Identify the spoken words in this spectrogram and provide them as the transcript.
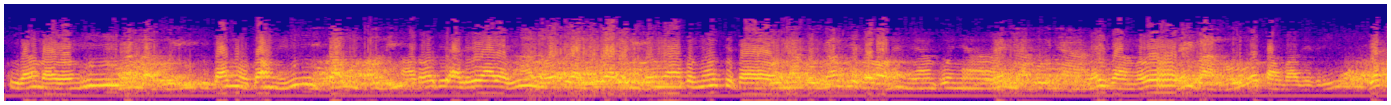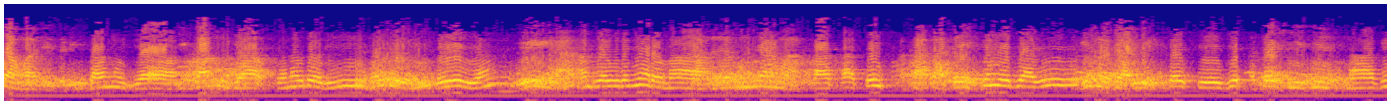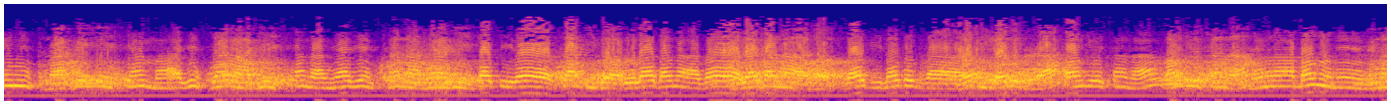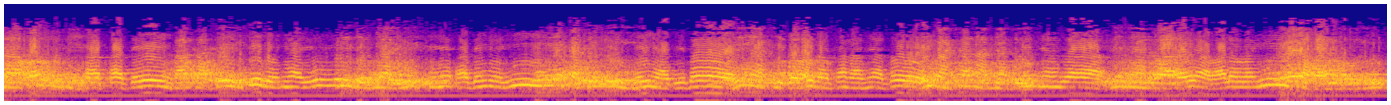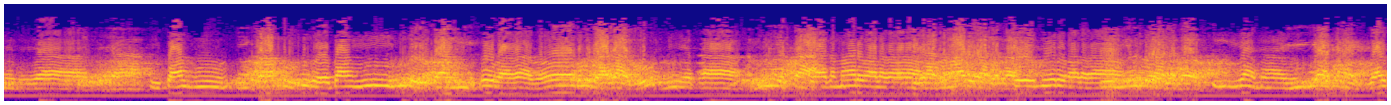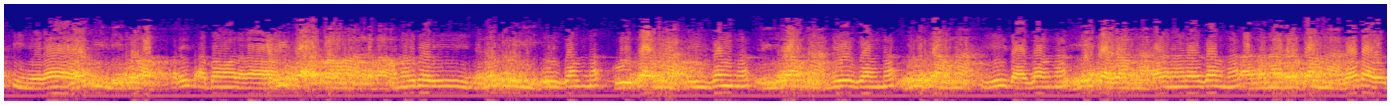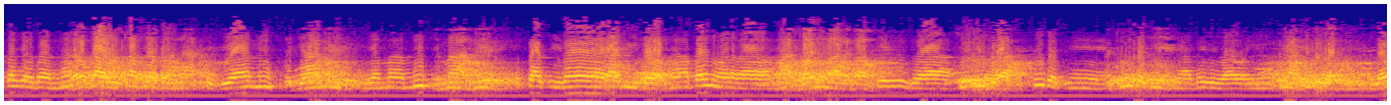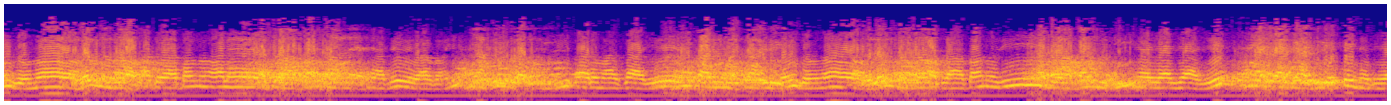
သူရမ်းပါကုန်သံ၏ဃာကို၏ဒီကောင်းမှုကောင်း၏ဒီကောင်းမှုကောင်းသည်အာတော်တရားလေးရတဲ့ဤအာတော်တရားလေးရတဲ့ဤဘုရားကုံကြောင့်ဖြစ်သောဘုရားကိုကြောင်းဖြစ်သောဉာဏ်ပညာလက်ညာပူညာ နိဗ္ဗာန်ကိုနိဗ္ဗာန်ကိုသက်ဆောင်ပါစေတည်းရက်ဆောင်ပါစေတည်းကောင်းမှုကြောင့်ဒီကောင်းမှုကြောင့်ကျွန်ုပ်တို့သည်ဘုရားတို့သည်ဘေးရန်ဝိဟံအန္တရာယ်ဝိဒညာတော်မှာသေမညာမှာခါခါသိအခါခါသိကျင်းရကြကျင်းရကြ၍သက်ရှိခြင်းအသက်ရှိခြင်းနာကင်းခြင်းနာခင်းခြင်းကျမ်းမာခြင်းကျမ်းမာခြင်းသံသာများခြင်းသံသာများခြင်းသတ်ရှိသောစသည်သောဒုလာကောင်းသောအသောလောကနာသောလောကီလောကုတ္တရာလောကီလောကုတ္တရာကောင်းကျိုးချမ်းသာကောင်းကျိုးချမ်းသာမင်္ဂလာပေါင်းတို့နှင့်မင်္ဂလာပေါင်းတို့နှင့်သာခတ်သိသာခတ်သိသိကုန်ကြ၍သိကုန်ကြ၍ရှင်ရခတ်သိတို့၏ရှင်ရခတ်သိတို့၏ဉာဏ်ရဖြစ်သောဉာဏ်ရဖြစ်သောနိဗ္ဗာန်ချမ်းသာမြတ်သောနိဗ္ဗာန်ချမ်းသာမြတ်သောဉာဏ်စွာဉာဏ်စွာပါရပါလို့ကိုဤရပါလို့ကိုဤတရားတရားဒီကောင်းမှုဒီကောင်းမှုကုသိုလ်ကောင်းဤကုသိုလ်ကောင်းဤဘုရားကတော့ဘုရားကတော့အမိ ယခအမိယခသမားတော်လည်းကောသမားတော်လည်းကောကိုမျိုးတော်လည်းကောကိုမျိုးတော်လည်းကောဤရ၌ဤရ၌ရောက်ရှိနေတော့ရောက်ရှိနေတော့ပရိသတ်ပေါင်းလည်းကောပရိသတ်ပေါင်းလည်းကောဘုရားဤဘုရားဤကိုဆောင်နာကိုဆောင်နာအိမ်ဆောင်နာအိမ်ဆောင်နာမျိုးဆောင်နာမျိုးဆောင်နာဣဒ္ဓဆောင်နာဣဒ္ဓဆောင်နာသာသနာတော်ဆောင်နာသာသနာတော်ဆောင်နာလောကကိုဆောင်ကြတော်နာလောကကိုဆောင်ကြတော်နာတရားမင်းတရားမင်းယမမင်းယမမင်း သတိတော်သတိတော်ငါပေါင်းတော်လည်းကောငါပေါင်းတော်လည်းကောသေဥစွာသေဥစွာသုတဖြင့်သုတဖြင့်ငါပေးပါတော်၏ငါပေးပါတော်၏လုံးစုံသောလုံးစုံသောအတ္တဝပေါင်းတော်အားလည်းအတ္တဝပေါင်းတော်လည်းငါပေးပါတော်၏ငါပေးပါတော်၏ဒီပါရမစ၍ဒီပါရမစ၍လုံးစုံသောလုံးစုံသောအတ္တဝပေါင်းတော်သည်အတ္တဝပေါင်းတော်သည်ညာရရ၍ညာရရ၍သိနေကြ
